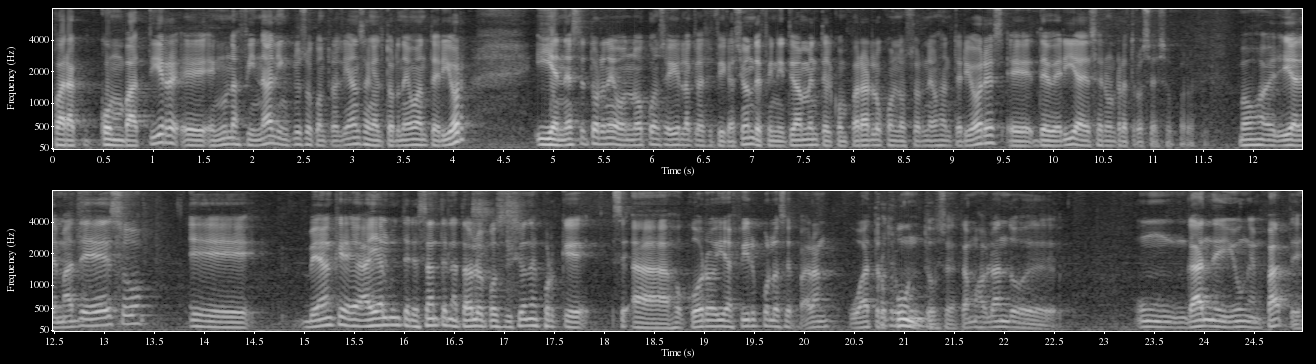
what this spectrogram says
para combatir eh, en una final, incluso contra Alianza en el torneo anterior y en este torneo no conseguir la clasificación, definitivamente el compararlo con los torneos anteriores, eh, debería de ser un retroceso para Vamos a ver, y además de eso, eh, vean que hay algo interesante en la tabla de posiciones porque a Jocoro y a Firpo lo separan cuatro, puntos. o sea, estamos hablando de un gane y un empate,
